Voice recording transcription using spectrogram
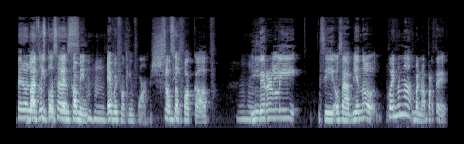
pero las dos cosas can come in every fucking form. Shut the fuck up. Literally, sí, o sea, viendo, güey, no, no, bueno, aparte,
